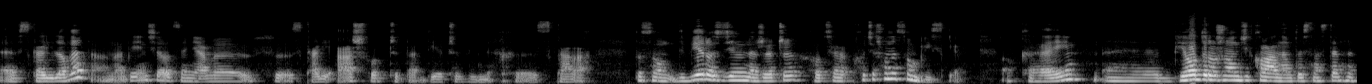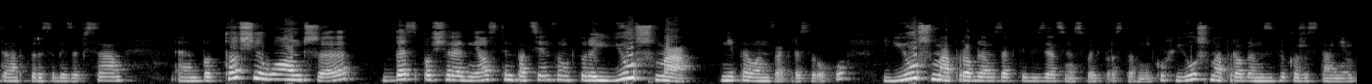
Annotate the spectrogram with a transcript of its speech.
w skali Loveta, a napięcie oceniamy w skali Ashford, czy Tardieu, czy w innych e, skalach. To są dwie rozdzielne rzeczy, chociaż one są bliskie. Ok. E, biodro rządzi kolanem, to jest następny temat, który sobie zapisałam, e, bo to się łączy bezpośrednio z tym pacjentem, który już ma niepełen zakres ruchu, już ma problem z aktywizacją swoich prostowników, już ma problem z wykorzystaniem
